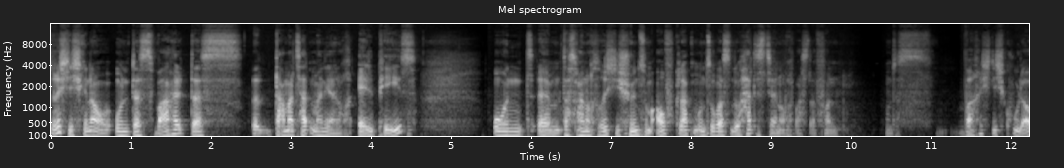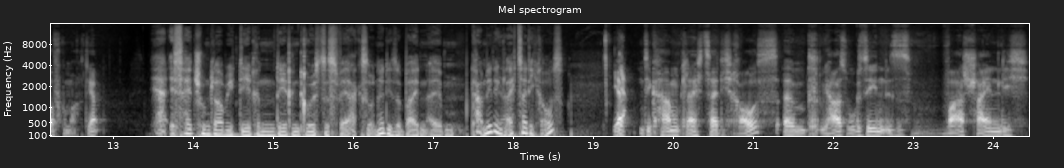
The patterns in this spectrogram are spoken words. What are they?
Richtig, genau. Und das war halt das, äh, damals hatten man ja noch LPs und ähm, das war noch so richtig schön zum Aufklappen und sowas und du hattest ja noch was davon. Und das war richtig cool aufgemacht, ja. Ja, ist halt schon, glaube ich, deren, deren größtes Werk, so, ne? Diese beiden Alben. Kamen die denn gleichzeitig raus? Ja, die kamen gleichzeitig raus. Ähm, pff, ja, so gesehen ist es wahrscheinlich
